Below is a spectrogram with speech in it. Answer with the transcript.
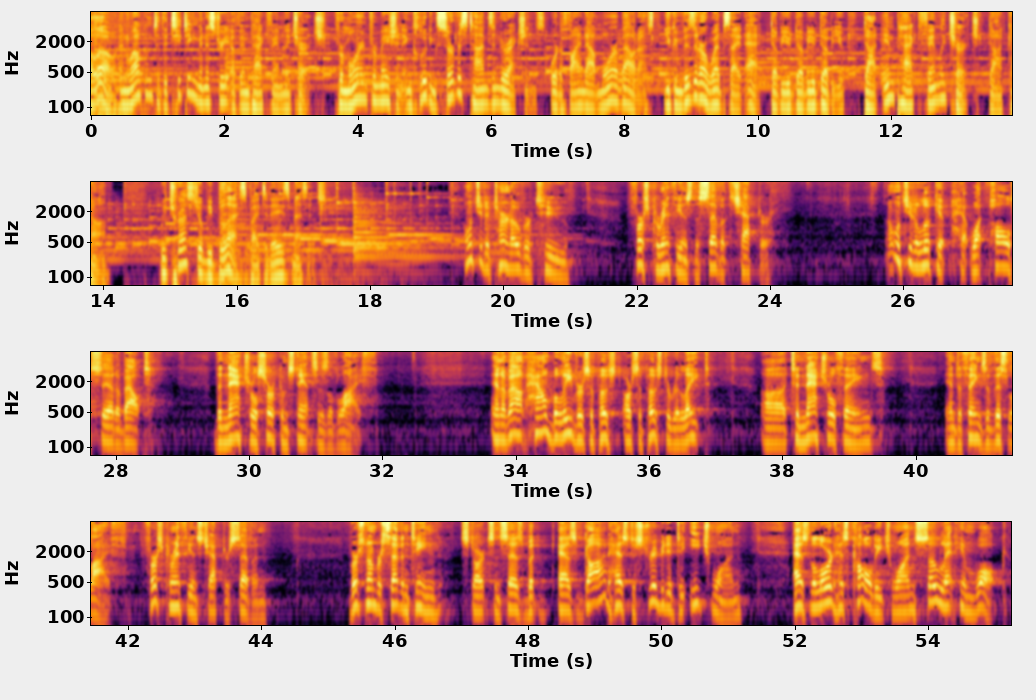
Hello, and welcome to the teaching ministry of Impact Family Church. For more information, including service times and directions, or to find out more about us, you can visit our website at www.impactfamilychurch.com. We trust you'll be blessed by today's message. I want you to turn over to 1 Corinthians, the seventh chapter. I want you to look at, at what Paul said about the natural circumstances of life and about how believers supposed, are supposed to relate uh, to natural things and to things of this life. 1 Corinthians chapter 7, verse number 17 starts and says, But as God has distributed to each one, as the Lord has called each one, so let him walk.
